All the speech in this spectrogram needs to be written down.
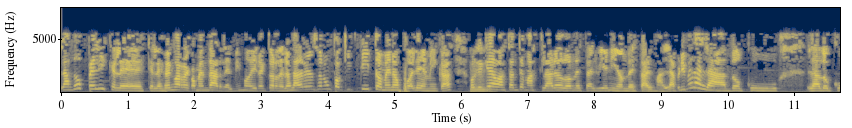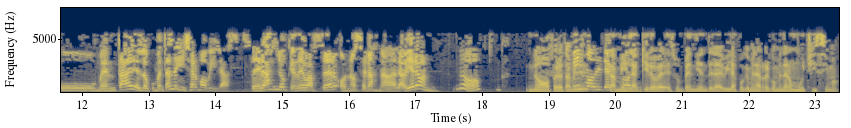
las dos pelis que les, que les vengo a recomendar del mismo director de Los Ladrones son un poquitito menos polémicas, porque Mm. queda bastante más claro dónde está el bien y dónde está el mal. La primera es la docu, la documental, el documental de Guillermo Vilas. ¿Serás lo que debas ser o no serás nada? ¿La vieron? No, No, pero también, Mismo director. también la quiero ver, es un pendiente la de Vilas porque me la recomendaron muchísimo.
